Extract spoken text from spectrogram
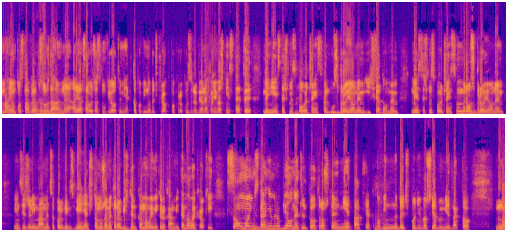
mają postawy absurdalne, a ja cały czas mówię o tym, jak to powinno być krok po kroku zrobione, ponieważ niestety my nie jesteśmy mhm. społeczeństwem uzbrojonym i świadomym, my jesteśmy społeczeństwem rozbrojonym, więc jeżeli mamy cokolwiek zmieniać, to możemy to robić mhm. tylko małymi krokami. Te małe kroki są moim zdaniem robione, tylko troszkę nie tak, jak mhm. powinny być, ponieważ ja bym jednak to no,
